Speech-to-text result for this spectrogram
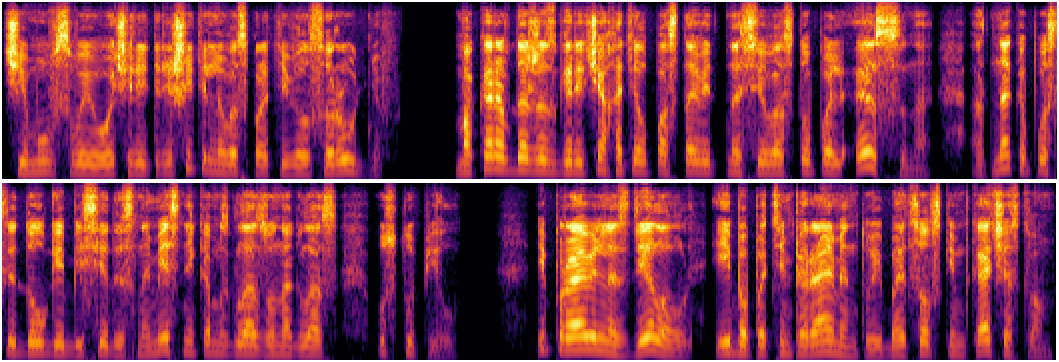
чему в свою очередь решительно воспротивился Руднев. Макаров даже сгоряча хотел поставить на Севастополь Эссена, однако после долгой беседы с наместником с глазу на глаз уступил. И правильно сделал, ибо по темпераменту и бойцовским качествам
